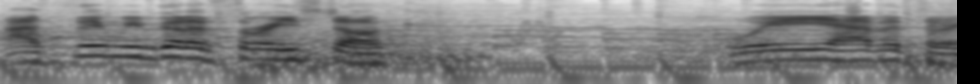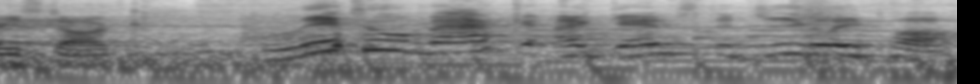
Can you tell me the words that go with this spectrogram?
I think we've got a three stock. We have a three stock. Little Mac against the Jigglypuff.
